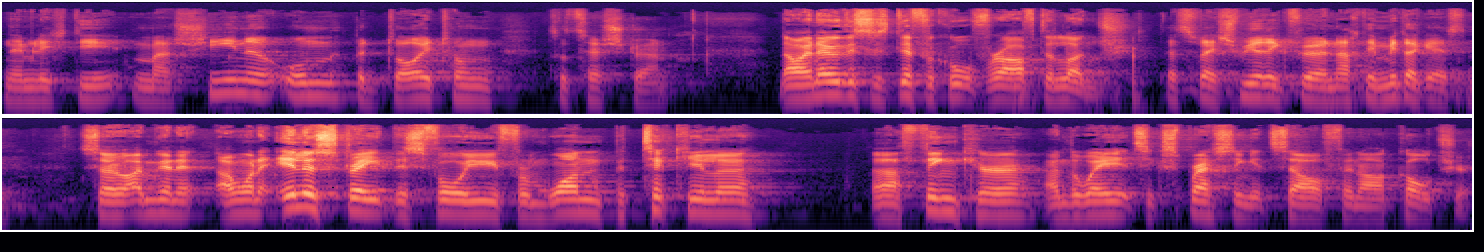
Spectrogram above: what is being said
nämlich die Maschine, um Bedeutung zu zerstören. Now, I know this is difficult for after lunch. Das ist vielleicht schwierig für nach dem Mittagessen. So I'm going to I want to illustrate this for you from one particular uh, thinker and the way it's expressing itself in our culture.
